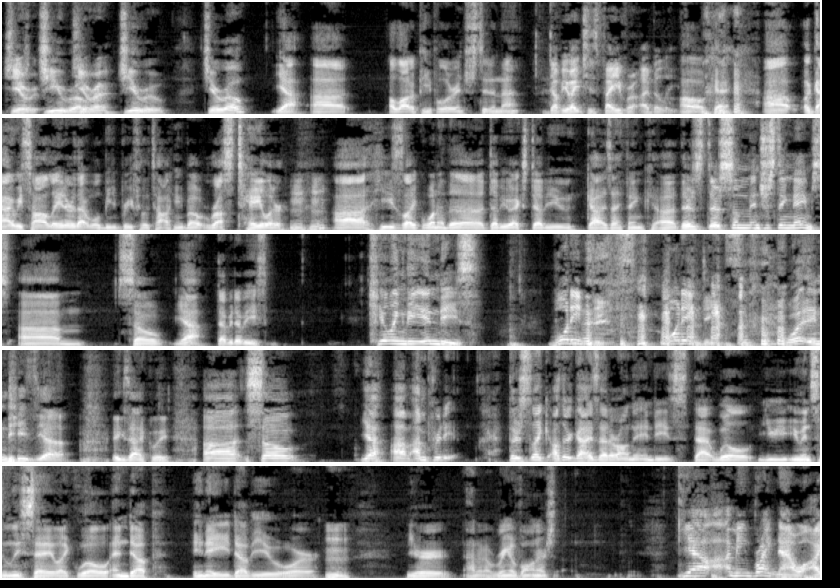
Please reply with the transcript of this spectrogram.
Jiro, Jiro, Jiro, Jiro, Jiro. Yeah, uh, a lot of people are interested in that. WH's favorite, I believe. Oh, okay. uh, a guy we saw later that we'll be briefly talking about, Russ Taylor. Mm-hmm. Uh, he's like one of the WXW guys, I think. Uh, there's, there's some interesting names. Um, so yeah, WWE's killing the indies. What indies? what indies? what indies? Yeah, exactly. Uh, so yeah, I'm, I'm pretty. There's like other guys that are on the indies that will you you instantly say like will end up in AEW or your I don't know Ring of Honor. Yeah, I I mean, right now, I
